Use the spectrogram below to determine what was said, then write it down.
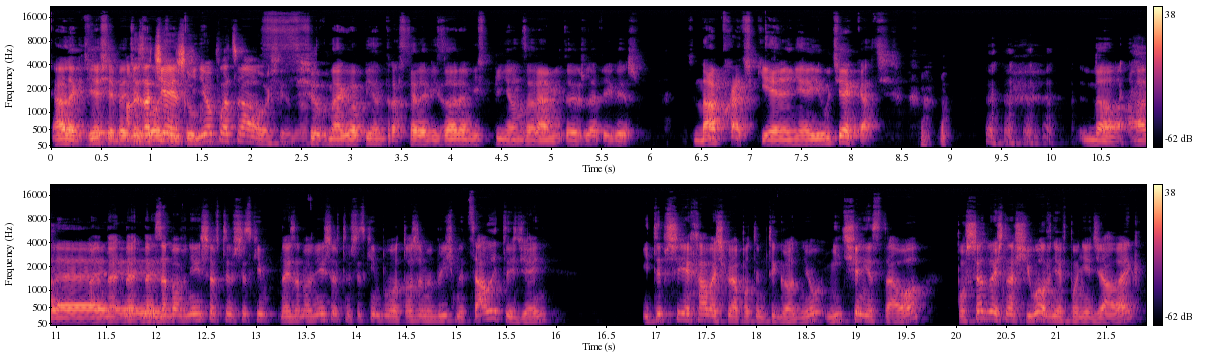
Ale gdzie się będzie Ale za ciężki, tu nie opłacało się. z No. siódmego piętra z telewizorem i z pieniądzorami, to już lepiej wiesz, napchać kielnie i uciekać. No, ale... ale na, na, najzabawniejsze, w tym wszystkim, najzabawniejsze w tym wszystkim było to, że my byliśmy cały tydzień i ty przyjechałeś chyba po tym tygodniu, nic się nie stało, poszedłeś na siłownię w poniedziałek,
